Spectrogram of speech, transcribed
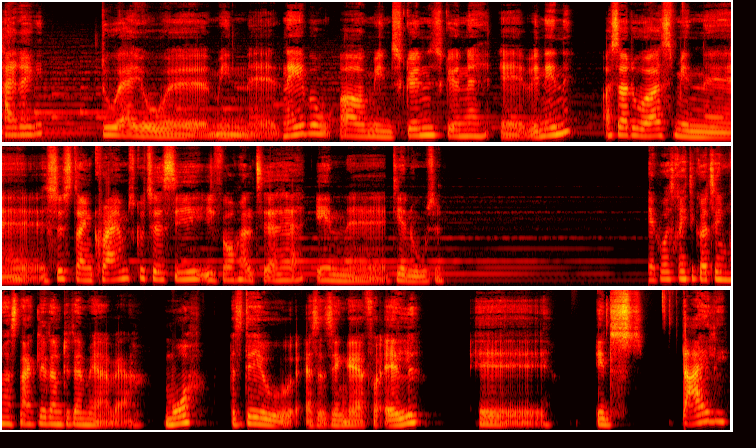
Hej Rikke. Du er jo øh, min øh, nabo og min skønne, skønne øh, veninde. Og så er du også min øh, søster in crime, skulle til at sige, i forhold til at have en øh, diagnose. Jeg kunne også rigtig godt tænke mig at snakke lidt om det der med at være mor. Altså det er jo, altså tænker jeg, for alle øh, en dejlig,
